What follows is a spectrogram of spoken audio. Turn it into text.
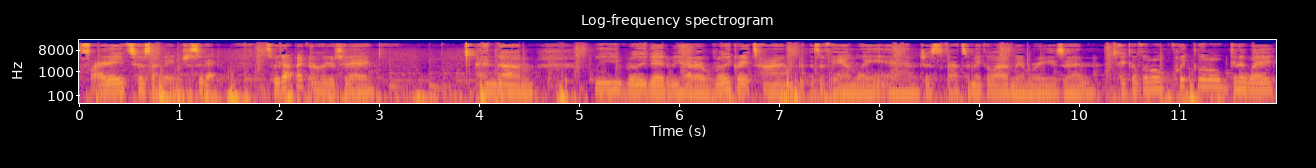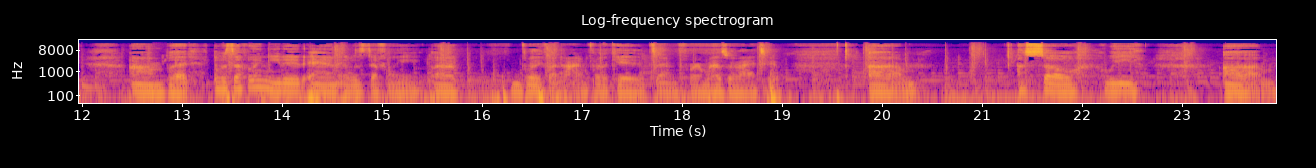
Friday to Sunday, which is today. So we got back earlier today and um, we really did. We had a really great time as a family and just got to make a lot of memories and take a little quick little getaway. Um, but it was definitely needed and it was definitely a really fun time for the kids and for my husband and I too. Um, so we, um,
